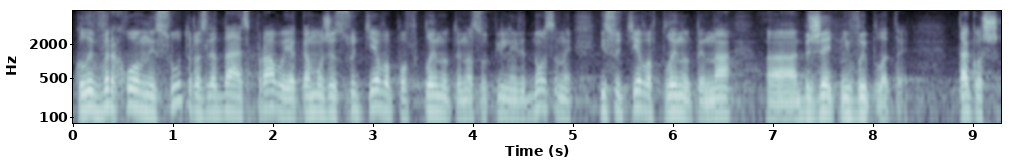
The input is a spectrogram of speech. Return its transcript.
коли Верховний суд розглядає справу, яка може суттєво повплинути на суспільні відносини і суттєво вплинути на е, бюджетні виплати. Також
